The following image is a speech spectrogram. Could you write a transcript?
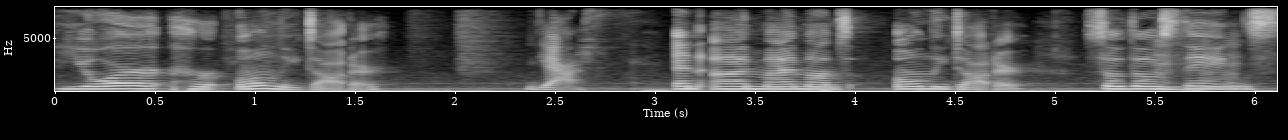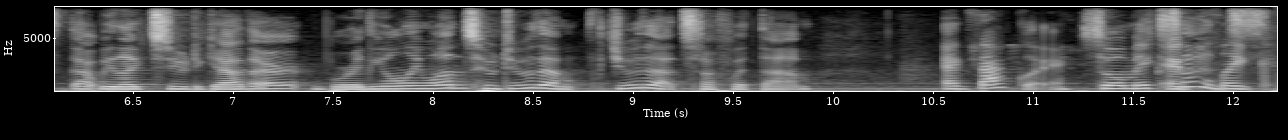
you're her only daughter. Yes. and I'm my mom's only daughter. So those Mm-hmm. things that we like to do together, we're the only ones who do them do that stuff with them. Exactly. So it makes It's sense. like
